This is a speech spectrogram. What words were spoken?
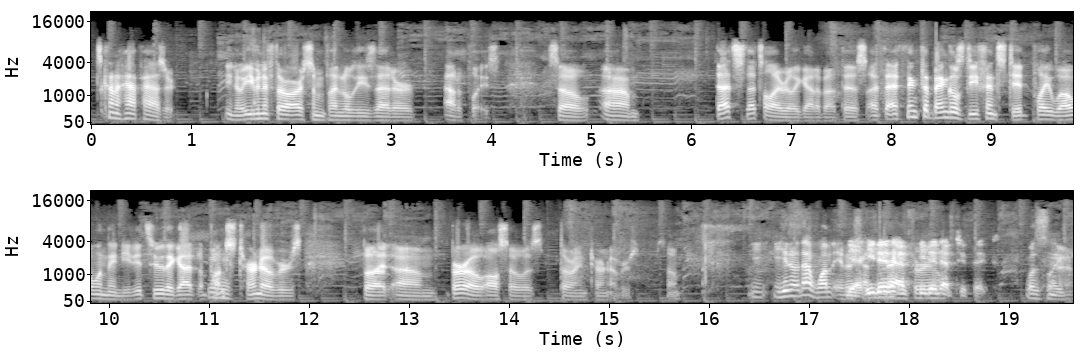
it's kind of haphazard. You know, even if there are some penalties that are out of place. So um, that's that's all I really got about this. I, th- I think the Bengals defense did play well when they needed to. They got a bunch of turnovers, but um, Burrow also was throwing turnovers. So You know that one interception Yeah, he did have threw he did have two picks. was like Yeah.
